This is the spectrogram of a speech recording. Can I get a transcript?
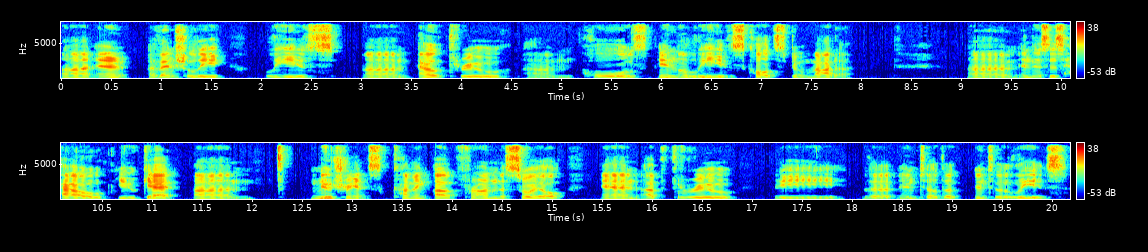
uh, and eventually leaves um, out through um, holes in the leaves called stomata. Um, and this is how you get um, nutrients coming up from the soil and up through the the into the into the leaves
